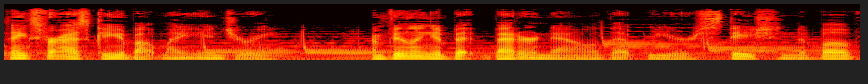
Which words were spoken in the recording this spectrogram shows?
Thanks for asking about my injury. I'm feeling a bit better now that we are stationed above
